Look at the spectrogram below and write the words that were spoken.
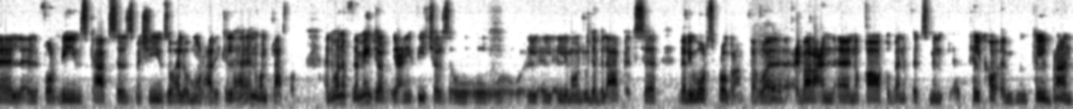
الفور beans capsules machines وهالأمور هذه كلها in one platform and one of the major يعني features اللي موجودة بال app it's the rewards program فهو عبارة عن uh, نقاط و benefits من كل من كل brand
